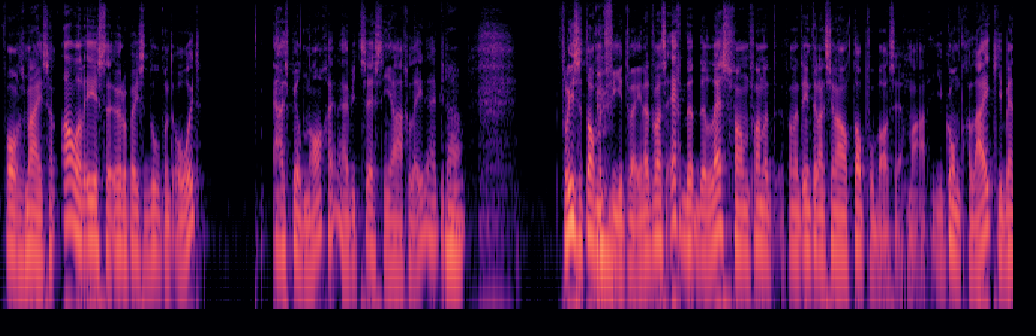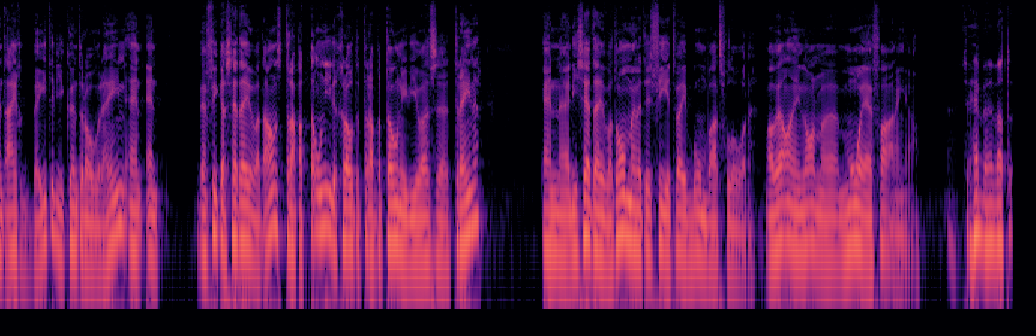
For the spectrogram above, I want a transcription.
volgens mij, zijn allereerste Europese doelpunt ooit. Hij speelt nog, hè. dan heb je het 16 jaar geleden. Heb je Ja. Verliezen toch met 4-2. En dat was echt de, de les van, van, het, van het internationaal topvoetbal, zeg maar. Je komt gelijk, je bent eigenlijk beter, je kunt er overheen. En, en Benfica zet even wat anders. Trapattoni, de grote Trapattoni, die was eh, trainer. En eh, die zet even wat om en het is 4-2, boom, bats verloren. Maar wel een enorme mooie ervaring, ja. Ze hebben wat,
